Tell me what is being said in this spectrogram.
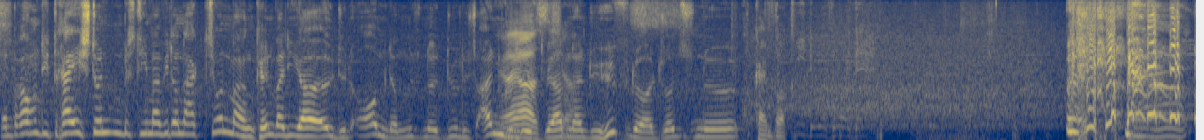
dann brauchen die drei Stunden, bis die mal wieder eine Aktion machen können, weil die ja äh, den Arm, der muss natürlich angelegt ja, sicher. werden an die Hüfte, ansonsten... Äh, kein Bock.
